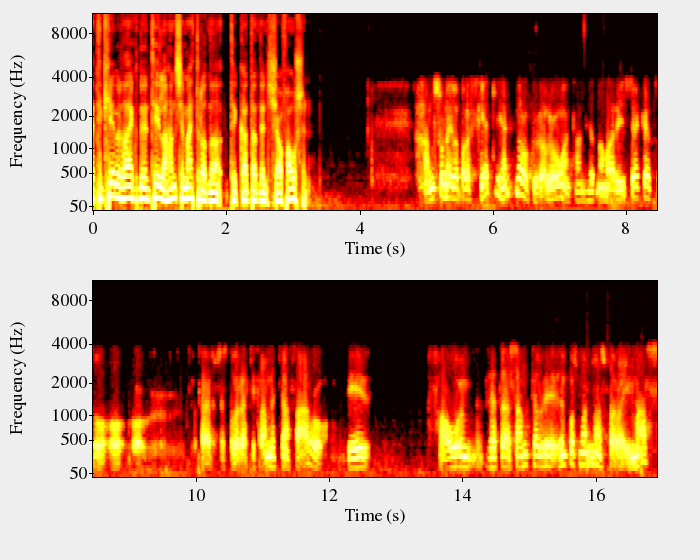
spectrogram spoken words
hvernig kemur það einhvern veginn til að hann sé mættur þarna til Kataden Sjáfásin? hann svona eiginlega bara fjall í hendnar okkur alveg óvænt, hann hérna var í segget og, og, og það er sérst að vera ekki framleitt til hann þar og við fáum þetta samtal við umbósmannans bara í mars.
